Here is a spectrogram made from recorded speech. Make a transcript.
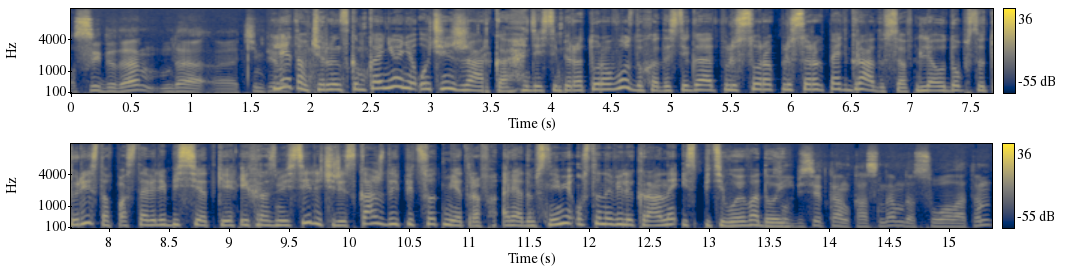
ысыды да мында э, температура. Летом в Черынском каньоне очень жарко. Здесь температура воздуха достигает плюс 40 плюс 45 градусов. Для удобства туристов поставили беседки. Их разместили через каждые 500 метров. А рядом с ними установили краны из питьевой водой. Беседканың қасында мында су алатын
